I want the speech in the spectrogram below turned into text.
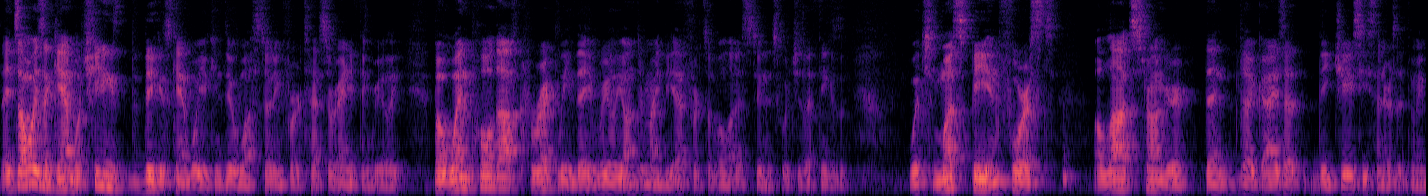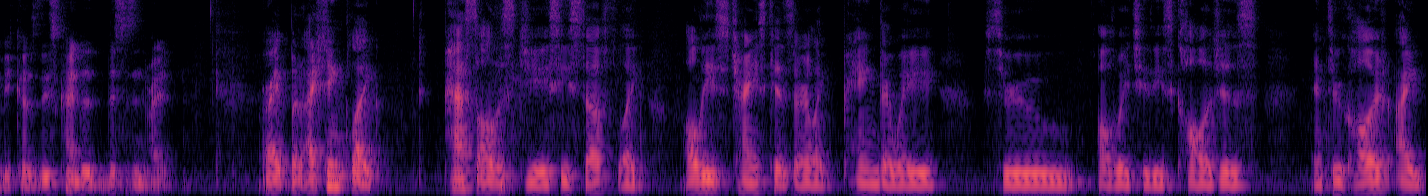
It's always a gamble. Cheating is the biggest gamble you can do while studying for a test or anything really. But when pulled off correctly, they really undermine the efforts of a lot of students, which is I think is which must be enforced a lot stronger than the guys at the JC centers are doing because this kind of this isn't right. Right, but I think like past all this GAC stuff, like all these Chinese kids that are like paying their way through all the way to these colleges and through college, I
